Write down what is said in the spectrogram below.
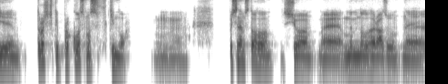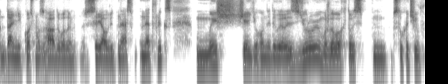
е, трошечки про космос в кіно. Почнемо з того, що е, ми минулого разу е, дальній космос згадували серіал від Netflix. Ми ще його не дивились з Юрою. Можливо, хтось слухачів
